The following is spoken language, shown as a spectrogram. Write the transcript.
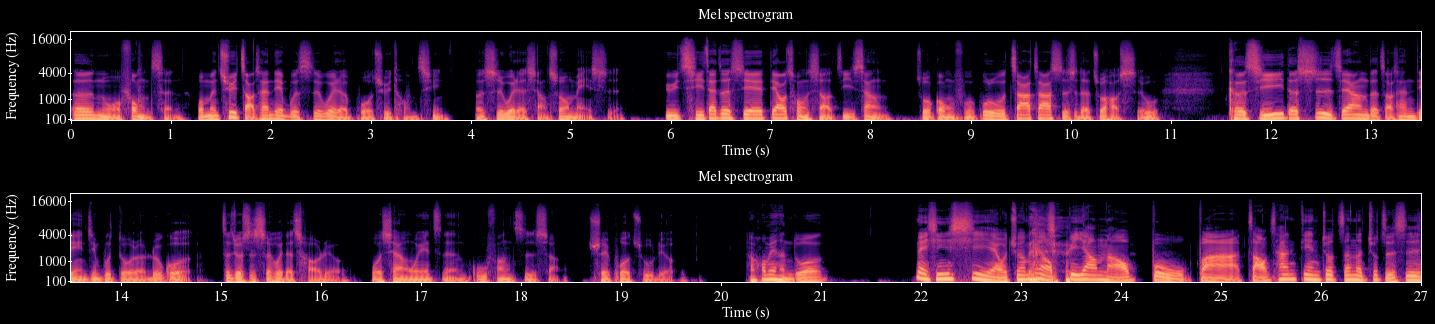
阿谟奉承。我们去早餐店不是为了博取同情，而是为了享受美食。与其在这些雕虫小技上做功夫，不如扎扎实实的做好食物。可惜的是，这样的早餐店已经不多了。如果这就是社会的潮流，我想我也只能孤芳自赏，随波逐流。它后面很多。内心戏耶，我觉得没有必要脑补吧。早餐店就真的就只是，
